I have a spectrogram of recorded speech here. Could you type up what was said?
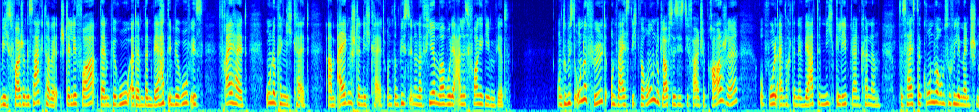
wie ich es vorher schon gesagt habe, stell dir vor, dein Beruf, äh, dein, dein Wert im Beruf ist Freiheit, Unabhängigkeit, ähm, Eigenständigkeit und dann bist du in einer Firma, wo dir alles vorgegeben wird. Und du bist unerfüllt und weißt nicht warum. Du glaubst, es ist die falsche Branche, obwohl einfach deine Werte nicht gelebt werden können. Das heißt, der Grund, warum so viele Menschen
